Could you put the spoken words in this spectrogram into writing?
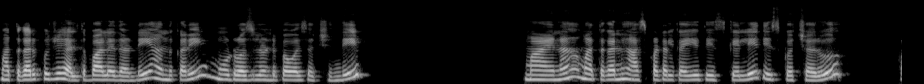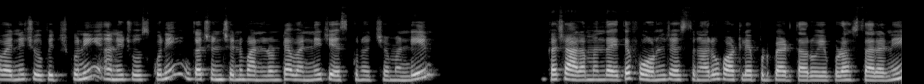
మా అత్తగారికి కొంచెం హెల్త్ బాగాలేదండి అందుకని మూడు రోజులు ఉండిపోవాల్సి వచ్చింది మా ఆయన మా అత్తగారిని హాస్పిటల్‌కి అయ్యి తీసుకెళ్ళి తీసుకొచ్చారు. అవన్నీ చూపించుకొని, అన్నీ చూసుకొని, ఇంకా చిన్న చిన్న పనులుంటే అవన్నీ చేసుకుని వచ్చామండి. ఇంకా చాలామంది అయితే ఫోన్‌లు చేస్తున్నారు. హోటల్ ఎప్పుడు పెడతారు? ఎప్పుడు వస్తారని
